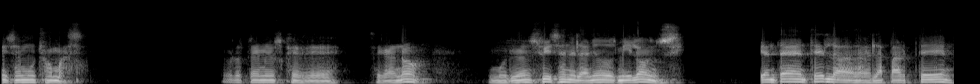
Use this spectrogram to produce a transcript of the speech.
Hice mucho más. Todos los premios que se ganó. Murió en Suiza en el año 2011. Evidentemente, la, la parte de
